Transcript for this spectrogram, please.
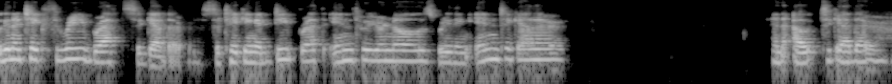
We're going to take three breaths together. So taking a deep breath in through your nose, breathing in together and out together.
